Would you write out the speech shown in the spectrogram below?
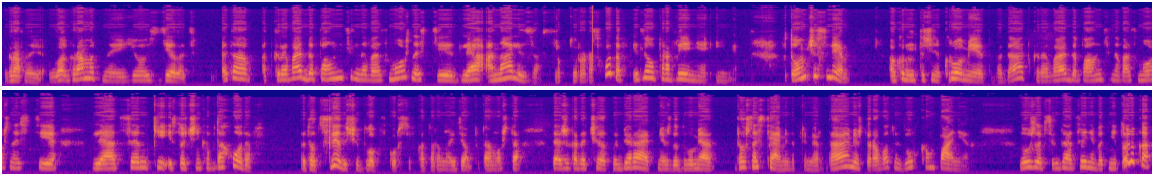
грамотно, ее сделать. Это открывает дополнительные возможности для анализа структуры расходов и для управления ими. В том числе, а, точнее, кроме этого, да, открывает дополнительные возможности для оценки источников доходов. Это вот следующий блок в курсе, в котором мы идем, потому что даже когда человек выбирает между двумя должностями, например, да, между работой в двух компаниях, нужно всегда оценивать не только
